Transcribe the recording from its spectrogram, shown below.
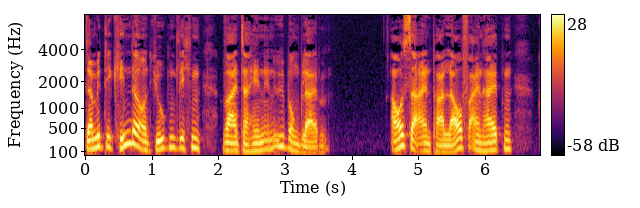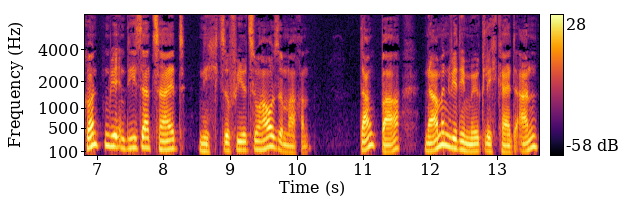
damit die Kinder und Jugendlichen weiterhin in Übung bleiben. Außer ein paar Laufeinheiten konnten wir in dieser Zeit nicht so viel zu Hause machen. Dankbar nahmen wir die Möglichkeit an,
